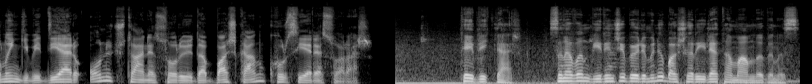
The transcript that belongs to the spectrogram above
Bunun gibi diğer 13 tane soruyu da başkan kursiyere sorar. Tebrikler. Sınavın birinci bölümünü başarıyla tamamladınız.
